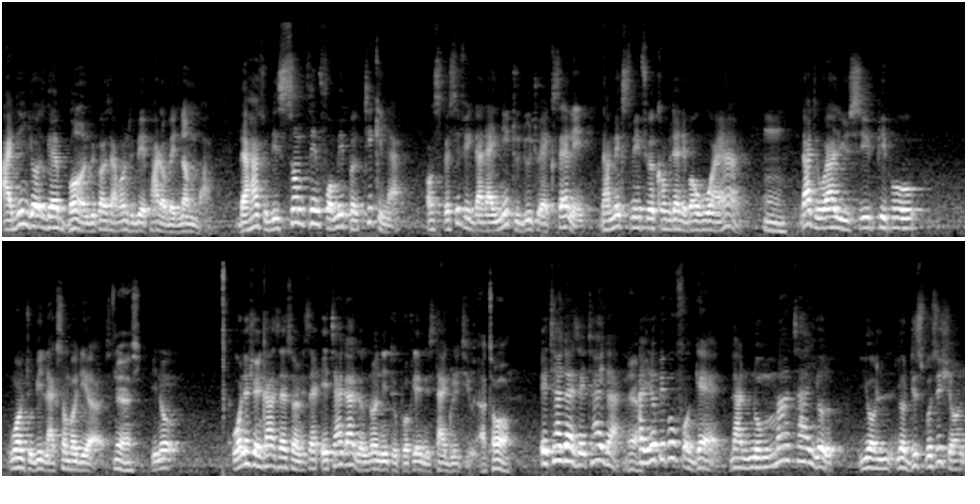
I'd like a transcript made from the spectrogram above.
I didn't just get born because I want to be a part of a number. There has to be something for me particular or specific that I need to do to excel in that makes me feel confident about who I am. Hmm. That is why you see people want to be like somebody else. Yes. You know, Wole Soyinka says something, he said, a tiger does not need to proclaim his tigritude. At all. A tiger is a tiger. Yeah. And you know, people forget that no matter your, your, your disposition,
